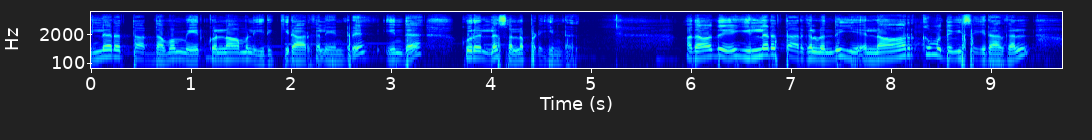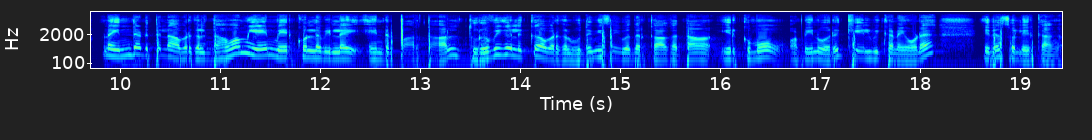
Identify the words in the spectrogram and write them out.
இல்லறத்தார் தவம் மேற்கொள்ளாமல் இருக்கிறார்கள் என்று இந்த குரலில் சொல்லப்படுகின்றது. அதாவது இல்லறத்தார்கள் வந்து எல்லாருக்கும் உதவி செய்கிறார்கள். ஆனால் இந்த இடத்துல அவர்கள் தவம் ஏன் மேற்கொள்ளவில்லை என்று பார்த்தால் துறவிகளுக்கு அவர்கள் உதவி செய்வதற்காகத்தான் இருக்குமோ அப்படின்னு ஒரு கேள்விக்கணையோட இதை சொல்லியிருக்காங்க.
